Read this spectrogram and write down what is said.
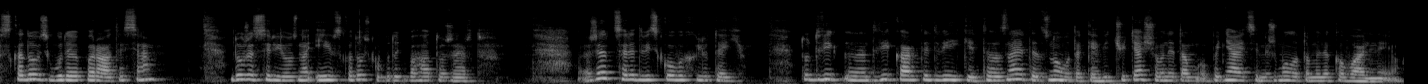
Скадовськ буде опиратися дуже серйозно, і в Скадовську будуть багато жертв. Жертв серед військових людей. Тут дві, е, дві карти двійки, то знаєте, знову таке відчуття, що вони там опиняються між молотом і наковальнею.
